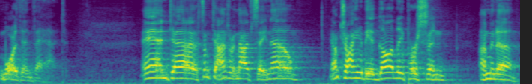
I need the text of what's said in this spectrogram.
more than that. And uh, sometimes we might say, no, I'm trying to be a godly person. I'm, gonna,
